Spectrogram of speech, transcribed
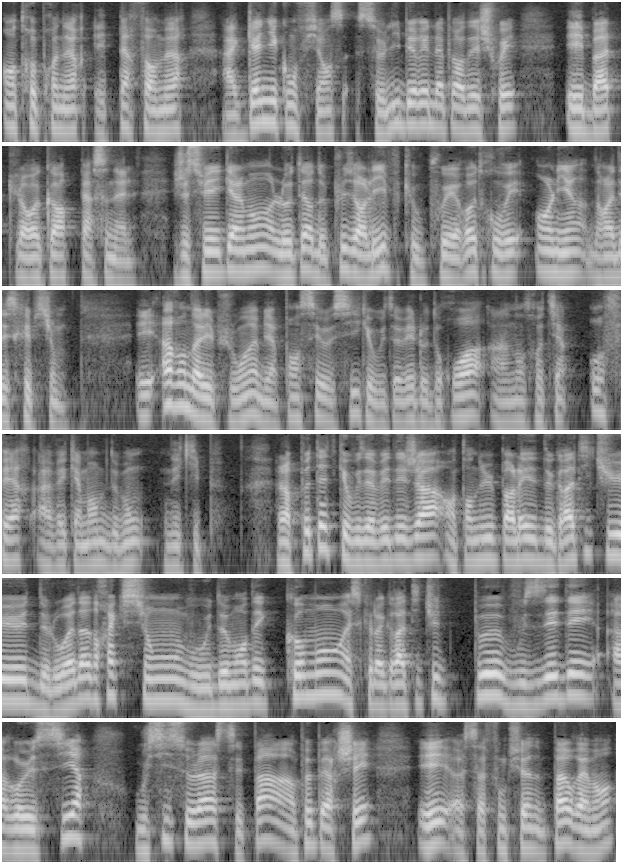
entrepreneurs et performeurs à gagner confiance, se libérer de la peur d'échouer et battre le record personnel. Je suis également l'auteur de plusieurs livres que vous pouvez retrouver en lien dans la description. Et avant d'aller plus loin, eh bien pensez aussi que vous avez le droit à un entretien offert avec un membre de mon équipe. Alors peut-être que vous avez déjà entendu parler de gratitude, de loi d'attraction, vous vous demandez comment est-ce que la gratitude peut vous aider à réussir ou si cela c'est pas un peu perché et euh, ça fonctionne pas vraiment.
